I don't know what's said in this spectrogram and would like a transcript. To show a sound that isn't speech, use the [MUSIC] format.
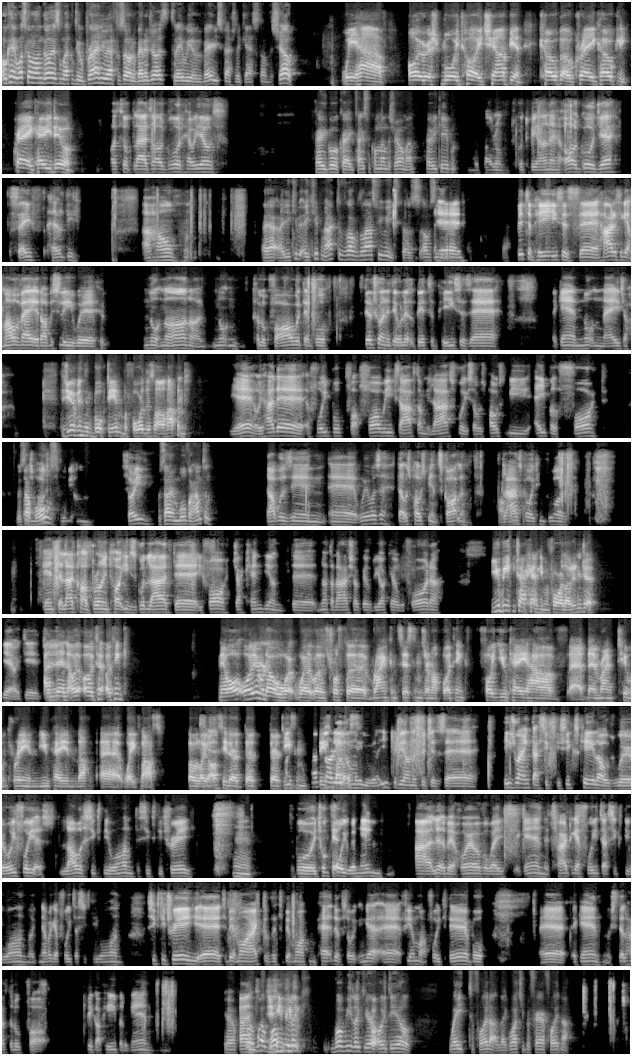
Okay, what's going on, guys, and welcome to a brand new episode of Energize. Today we have a very special guest on the show. We have Irish Muay Thai champion Coco Craig Coakley. Craig, how you doing? What's up, lads? All good? How are you? Very good, Craig. Thanks for coming on the show, man. How are you keeping? No problem. It's good to be on it. All good, yeah. Safe, healthy, at home. Uh, are you keeping Are you keeping active over the last few weeks? Because obviously, Yeah. Bits and pieces. Uh, harder to get motivated, obviously, with nothing on or nothing to look forward to, but still trying to do little bits and pieces. Uh, again, nothing major. Did you have anything booked in before this all happened? Yeah, I had a, a fight booked for four weeks after my last fight, so it was supposed to be April 4th. was I that supposed Wolves? on- Sorry, Was that in Wolverhampton? that was in, uh, where was it? That was supposed to be in Scotland. Okay. Glasgow, I think it was. Against a lad called Brian Totti, he's a good lad. Uh, he fought Jack Kennedy on the not the last knockout, the knockout before that. You beat Jack Kennedy before, though, didn't you? Yeah, I did. And yeah. then I, I, th- I think. Now, I, I never know whether, whether to trust the ranking systems or not, but I think Fight UK have uh, them ranked two and three in UK in that uh, weight class. So, like, Yeah. obviously, they're they're, they're decent. That's decent not even my weight, to be honest, which is uh, he's ranked at 66 kilos, where I fight as low as 61 to 63. Hmm. But I took Yeah. fight with him at a little bit higher overweight. Again, it's hard to get fights at 61. Like never get fights at 61. 63, yeah, it's a bit more active. It's a bit more competitive, so we can get uh, a few more fights there. But uh, again, we still have to look for bigger people again. Yeah. And what, what, do you what would be people- like? What would be like your ideal weight to fight at? Like, what do you prefer fighting at?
